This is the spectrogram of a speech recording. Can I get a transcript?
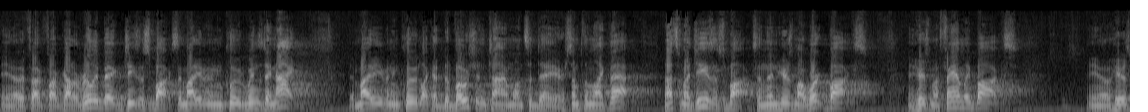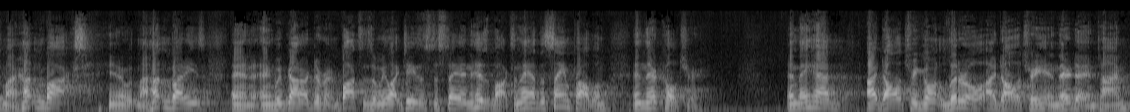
You know, if I've, if I've got a really big Jesus box, it might even include Wednesday night. It might even include like a devotion time once a day or something like that. That's my Jesus box. And then here's my work box, and here's my family box, you know, here's my hunting box, you know, with my hunting buddies, and, and we've got our different boxes, and we like Jesus to stay in his box. And they had the same problem in their culture. And they had idolatry going, literal idolatry in their day and time,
